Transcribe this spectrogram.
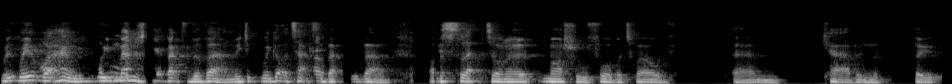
we, we, well, hang on, we managed to get back to the van. We, we got a taxi back to the van. I slept on a Marshall 4x12 um, cab in the boot.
